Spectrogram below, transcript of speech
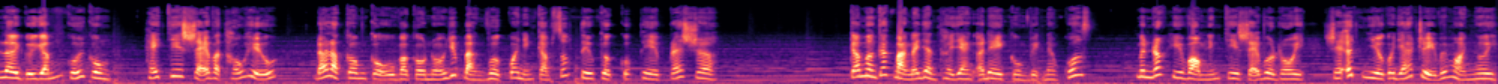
Lời gửi gắm cuối cùng, hãy chia sẻ và thấu hiểu, đó là công cụ và cầu nối giúp bạn vượt qua những cảm xúc tiêu cực của peer pressure. Cảm ơn các bạn đã dành thời gian ở đây cùng Việt Nam Quốc. Mình rất hy vọng những chia sẻ vừa rồi sẽ ít nhiều có giá trị với mọi người.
